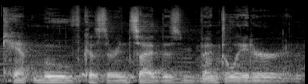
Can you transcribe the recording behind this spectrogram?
can't move because they're inside this ventilator and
